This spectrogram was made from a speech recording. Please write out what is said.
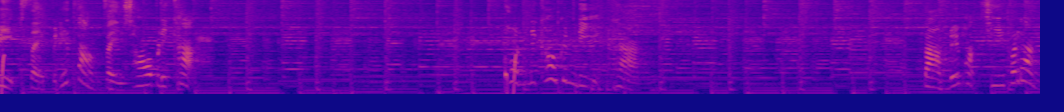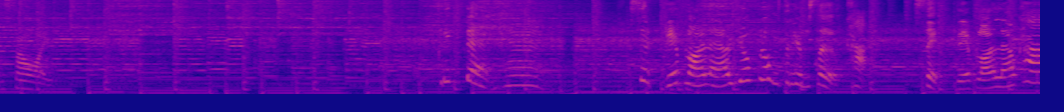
บีบใส่ไปได้ตามใจชอบเลยค่ะ คนให้เข้ากันดีอีกครั้ง ตามด้วยผักชีฝรั่งซอย พริกแดงแห้ง เสร็จเรียบร้อยแล้วยกลงเตรียมเสิร์ฟค่ะ เสร็จเรียบร้อยแล้วค่ะ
